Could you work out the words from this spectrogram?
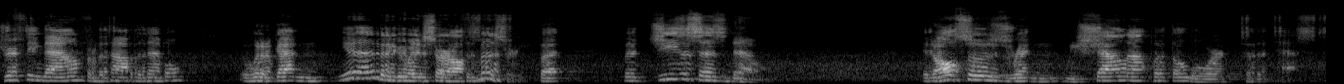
drifting down from the top of the temple, would have gotten, you know, that'd have been a good way to start off his ministry. But, but Jesus says no. It also is written, we shall not put the Lord to the test.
